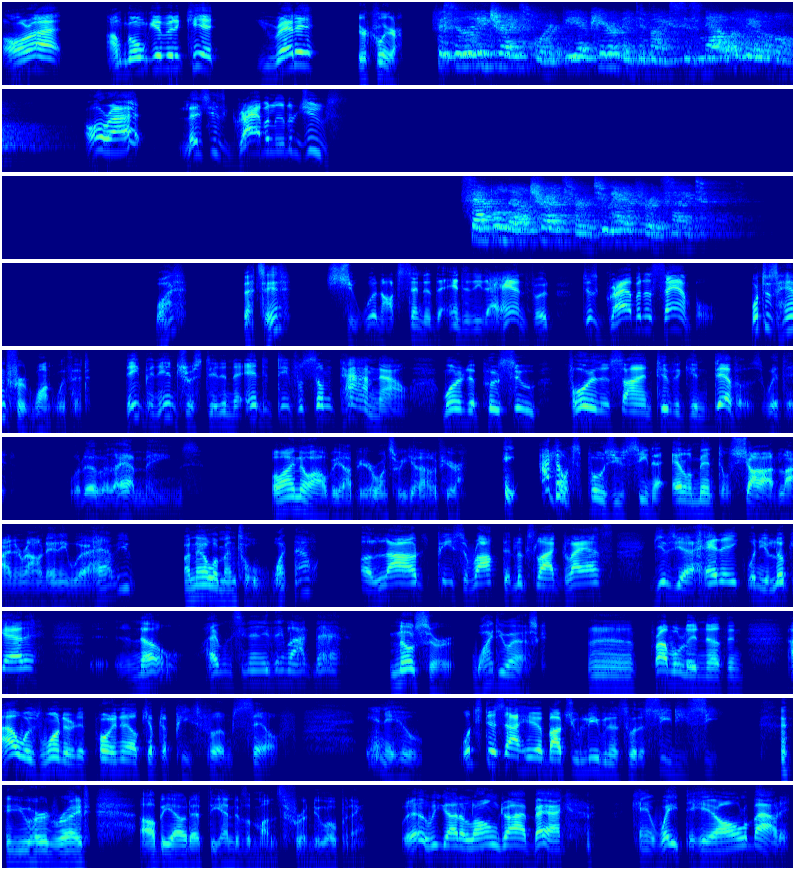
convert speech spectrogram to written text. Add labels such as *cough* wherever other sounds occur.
All right. I'm gonna give it a kick. You ready? You're clear. Facility transport via pyramid device is now available. All right. Let's just grab a little juice. Sample now transferred to Hanford site. What? That's it? Shoot, we're not sending the entity to Hanford, just grabbing a sample. What does Hanford want with it? They've been interested in the entity for some time now, wanted to pursue further scientific endeavors with it, whatever that means. Well, I know I'll be up here once we get out of here. Hey, I don't suppose you've seen an elemental shard lying around anywhere, have you? An elemental what now? A large piece of rock that looks like glass, gives you a headache when you look at it? No? Haven't seen anything like that? No, sir. Why do you ask? Uh, probably nothing. I always wondered if Poynell kept a piece for himself. Anywho, what's this I hear about you leaving us for the CDC? you heard right. I'll be out at the end of the month for a new opening. Well, we got a long drive back. *laughs* Can't wait to hear all about it.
